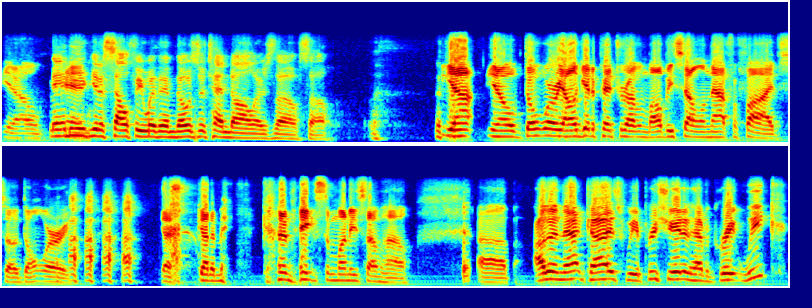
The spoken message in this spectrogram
you know, Maybe you can get a selfie with him. Those are ten dollars though. So yeah, you know, don't worry, I'll get a picture of him. I'll be selling that for five, so don't worry. yeah, gotta make gotta make some money somehow. Uh, other than that, guys, we appreciate it. Have a great week,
